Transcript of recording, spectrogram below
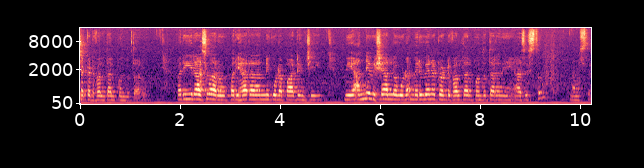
చక్కటి ఫలితాలు పొందుతారు. మరి ఈ రాశి వారు పరిహారాలన్నీ కూడా పాటించి మీ అన్ని విషయాల్లో కూడా మెరుగైనటువంటి ఫలితాలు పొందుతారని ఆశిస్తూ నమస్తే.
